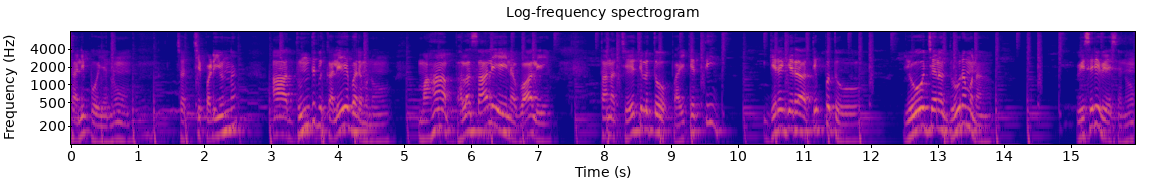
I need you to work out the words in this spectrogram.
చనిపోయెను. చచ్చిపడియున్న ఆ దుందుబి కలేబరమును మహాబలశాలి అయిన వాలి తన చేతులతో పైకెత్తి గిరగిరా తిప్పుతూ యోజన దూరమున విసిరివేశను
